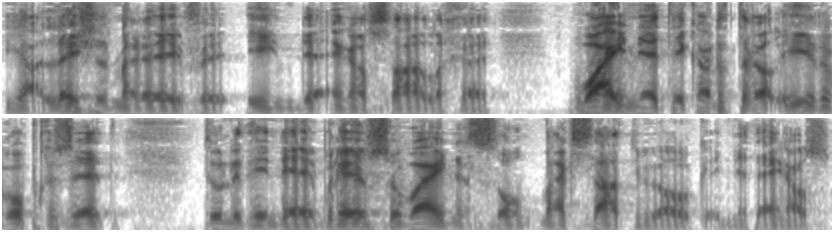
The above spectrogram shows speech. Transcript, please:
ja, lees het maar even in de Engelstalige Ynet. Ik had het er al eerder op gezet toen het in de Hebreeuwse Ynet stond, maar het staat nu ook in het Engels.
